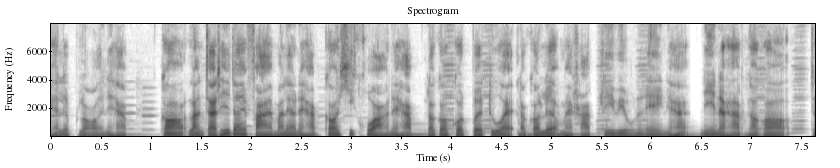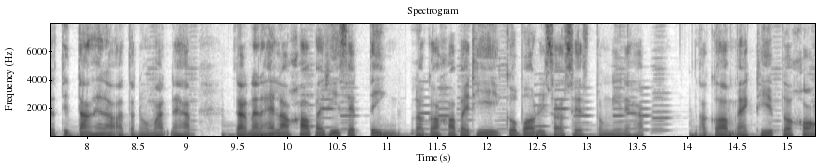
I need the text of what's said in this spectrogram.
ให้เรียบร้อยนะครับก็หลังจากที่ได้ไฟล์มาแล้วนะครับ ก็คลิกขวานะครับ แล้วก็กดเปิดด้วย แล้วก็เลือก Minecraft Preview นั่นเองนะฮะนี่นะครับเขาก็จะติดตั้งให้เราอัตโนมัตินะครับ จากนั้นให้เราเข้าไปที่ Setting แล้วก็เข้าไปที่ Global Resources ตรงนี้นะครับ แล้วก็ Active ตัวของ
